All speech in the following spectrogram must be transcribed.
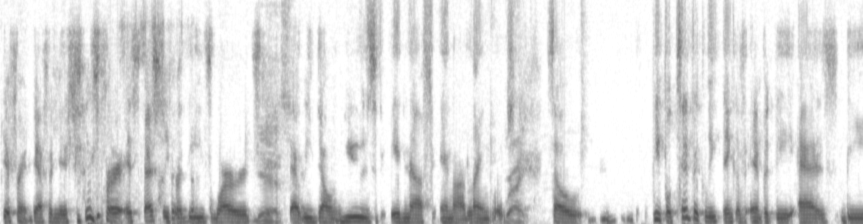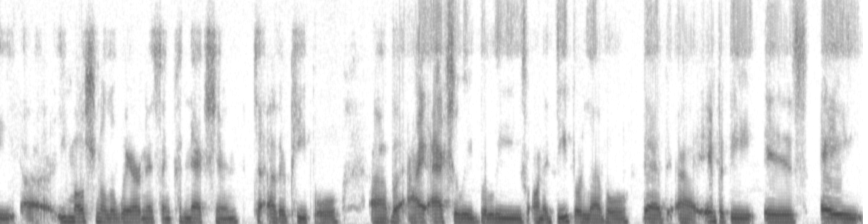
different definitions for especially for these words yes. that we don't use enough in our language. Right. So people typically think of empathy as the uh, emotional awareness and connection to other people. Uh, but I actually believe on a deeper level that uh, empathy is a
